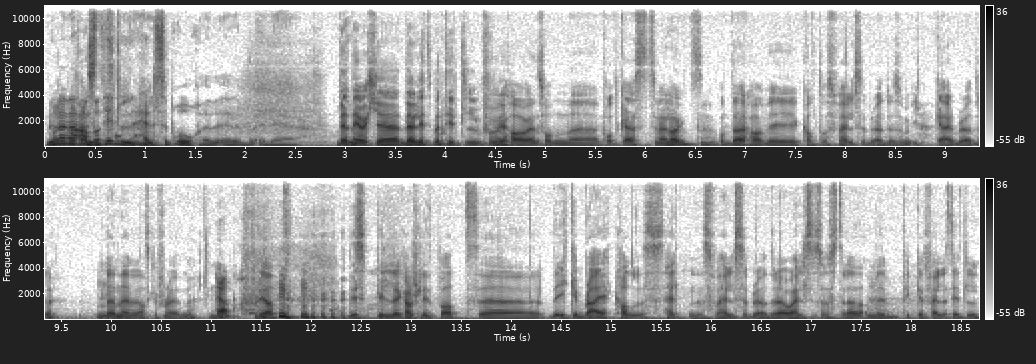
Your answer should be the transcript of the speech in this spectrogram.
Men den andre tittelen, helsebror, er det, er det Den er jo ikke, det er jo litt med tittelen, for vi har jo en sånn uh, podkast som vi har lagd, og der har vi kalt oss for helsebrødre som ikke er brødre. Mm. Den er vi ganske fornøyde med. Ja. Fordi at de spiller kanskje litt på at uh, det ikke blei kalles heltenes for helsebrødre og helsesøstre om vi fikk et felles tittel.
